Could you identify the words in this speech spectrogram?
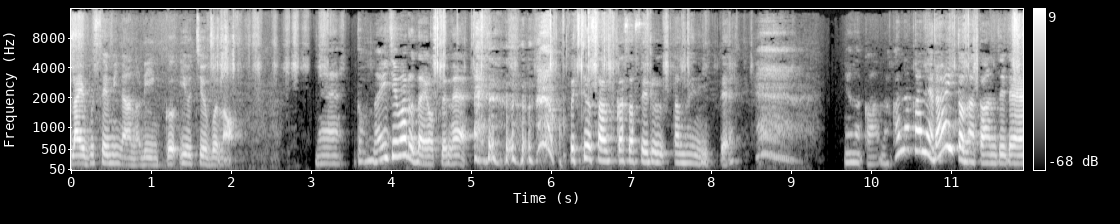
ライブセミナーのリンク、YouTube の。ねどんな意地悪だよってね。オプチを参加させるためにって。いや、なんか、なかなかね、ライトな感じで、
